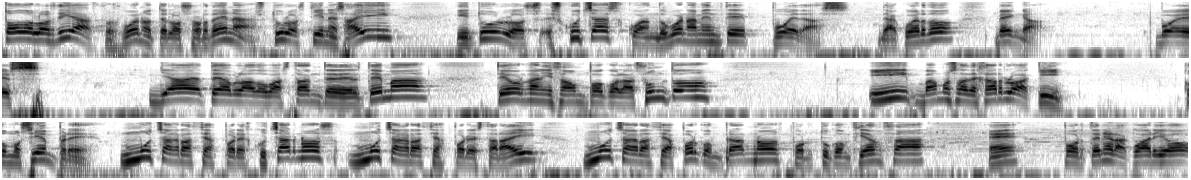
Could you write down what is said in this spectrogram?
todos los días? Pues bueno, te los ordenas, tú los tienes ahí y tú los escuchas cuando buenamente puedas. ¿De acuerdo? Venga, pues ya te he hablado bastante del tema, te he organizado un poco el asunto y vamos a dejarlo aquí. Como siempre, muchas gracias por escucharnos, muchas gracias por estar ahí, muchas gracias por comprarnos, por tu confianza, ¿eh? por tener acuario,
